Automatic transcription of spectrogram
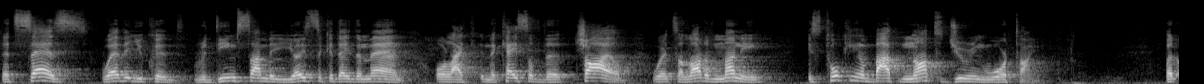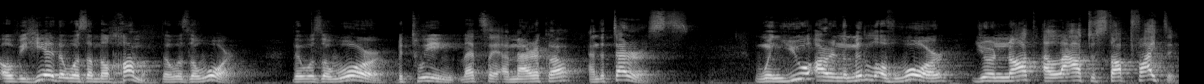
that says whether you could redeem somebody, Yosikadei the man, or like in the case of the child, where it's a lot of money, is talking about not during wartime. But over here, there was a milchama, there was a war. There was a war between, let's say, America and the terrorists. When you are in the middle of war, you're not allowed to stop fighting.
